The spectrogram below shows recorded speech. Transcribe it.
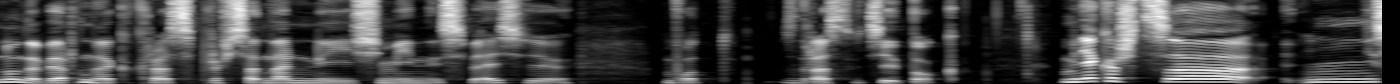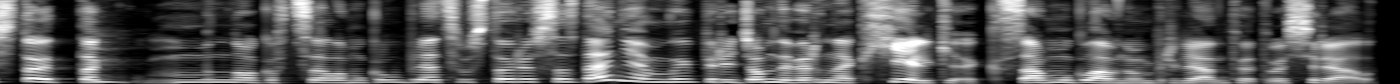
ну, наверное, как раз профессиональные и семейные связи. Вот, здравствуйте, итог. Мне кажется, не стоит так много в целом углубляться в историю создания. Мы перейдем, наверное, к Хельке, к самому главному бриллианту этого сериала.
